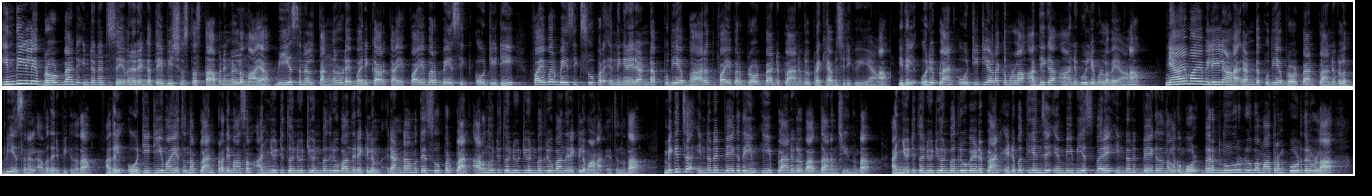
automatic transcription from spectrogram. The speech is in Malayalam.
ഇന്ത്യയിലെ ബ്രോഡ്ബാൻഡ് ഇന്റർനെറ്റ് സേവന രംഗത്തെ വിശ്വസ്ത സ്ഥാപനങ്ങളിലൊന്നായ ബി എസ് എൻ എൽ തങ്ങളുടെ വരിക്കാർക്കായി fibre basic O T T fibre basic super എന്നിങ്ങനെ രണ്ട് പുതിയ ഭാരത് ഫൈബർ ബ്രോഡ്ബാൻഡ് പ്ലാനുകൾ പ്രഖ്യാപിച്ചിരിക്കുകയാണ്. ഇതിൽ ഒരു പ്ലാൻ ഒ അടക്കമുള്ള അധിക ആനുകൂല്യമുള്ളവയാണ്. ന്യായമായ വിലയിലാണ് രണ്ട് പുതിയ ബ്രോഡ്ബാൻഡ് പ്ലാനുകളും ബി എസ് എൻ എൽ അവതരിപ്പിക്കുന്നത്. അതിൽ ഒ ടി ടിയുമായി എത്തുന്ന പ്ലാൻ പ്രതിമാസം അഞ്ഞൂറ്റി തൊണ്ണൂറ്റി ഒൻപത് രൂപ നിരക്കിലും രണ്ടാമത്തെ സൂപ്പർ പ്ലാൻ അറുന്നൂറ്റി തൊണ്ണൂറ്റി ഒൻപത് രൂപ നിരക്കിലുമാണ് എത്തുന്നത്. മികച്ച ഇന്റർനെറ്റ് വേഗതയും ഈ പ്ലാനുകൾ വാഗ്ദാനം ചെയ്യുന്നുണ്ട്. അഞ്ഞൂറ്റി തൊണ്ണൂറ്റി ഒൻപത് രൂപയുടെ പ്ലാൻ എഴുപത്തിയഞ്ച് എം ബി ബി എസ് വരെ ഇന്റർനെറ്റ് വേഗത നൽകുമ്പോൾ വെറും നൂറ് രൂപ മാത്രം കൂടുതലുള്ള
